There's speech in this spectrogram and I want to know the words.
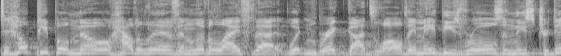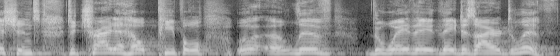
to help people know how to live and live a life that wouldn't break God's law, they made these rules and these traditions to try to help people uh, live the way they, they desired to live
